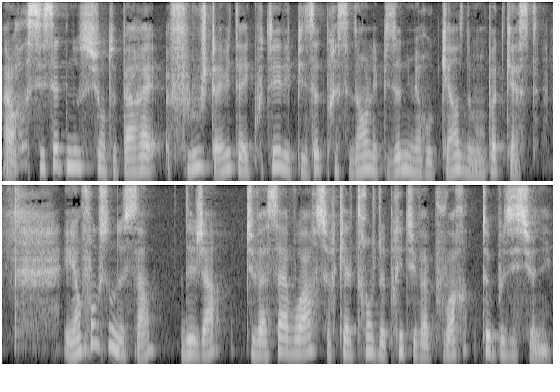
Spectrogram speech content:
Alors, si cette notion te paraît floue, je t'invite à écouter l'épisode précédent, l'épisode numéro 15 de mon podcast. Et en fonction de ça, déjà, tu vas savoir sur quelle tranche de prix tu vas pouvoir te positionner.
